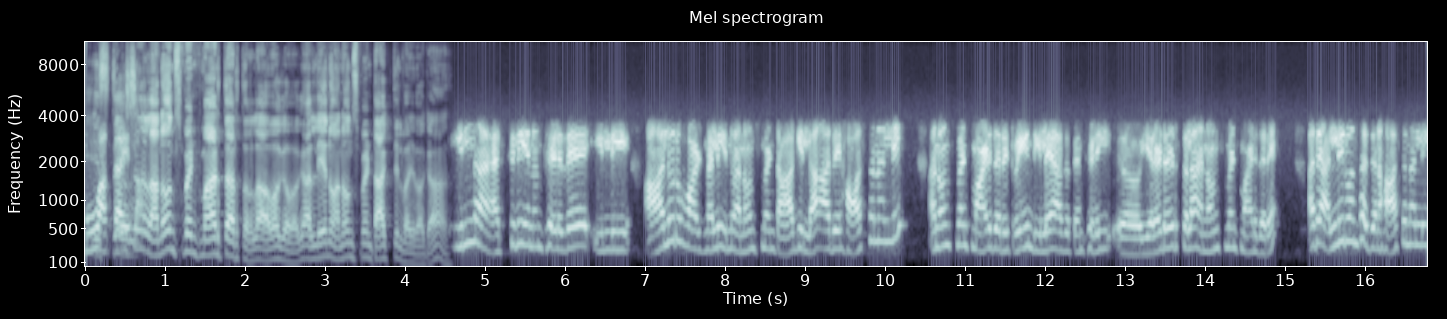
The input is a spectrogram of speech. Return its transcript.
ಮೂವ್ ಆಗ್ತಾ ಇಲ್ಲ. ಅನೌನ್ಸ್ಮೆಂಟ್ ಮಾಡ್ತಾ ಇರ್ತಾರಲ್ಲ ಅವಾಗ ಅವಾಗ ಅಲ್ಲೇನು ಅನೌನ್ಸ್ಮೆಂಟ್ ಆಗ್ತಿಲ್ವಾ ಇವಾಗ? ಇಲ್ಲ ಆಕ್ಚುಲಿ ಏನಂತ ಹೇಳಿದ್ರೆ ಇಲ್ಲಿ ಆಲೂರು ಹಾಲ್ಟ್ನಲ್ಲಿ ಇನ್ನು ಅನೌನ್ಸ್ಮೆಂಟ್ ಆಗಿಲ್ಲ. ಆದ್ರೆ ಹಾಸನಲ್ಲಿ ಅನೌನ್ಸ್ಮೆಂಟ್ ಮಾಡಿದ್ದಾರೆ ಟ್ರೈನ್ ಡಿಲೇ ಆಗುತ್ತೆ ಅಂತ ಹೇಳಿ ಎರಡೆರಡು ಸಲ ಅನೌನ್ಸ್ಮೆಂಟ್ ಮಾಡಿದ್ದಾರೆ. ಆದ್ರೆ ಅಲ್ಲಿರುವಂತಹ ಜನ ಹಾಸನಲ್ಲಿ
